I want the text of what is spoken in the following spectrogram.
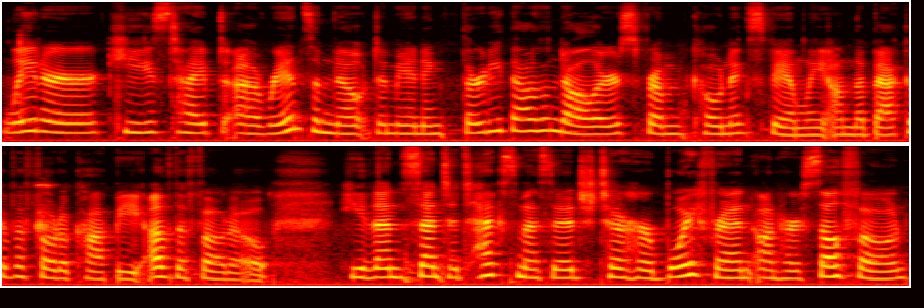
Later, Keyes typed a ransom note demanding $30,000 from Koenig's family on the back of a photocopy of the photo. He then sent a text message to her boyfriend on her cell phone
